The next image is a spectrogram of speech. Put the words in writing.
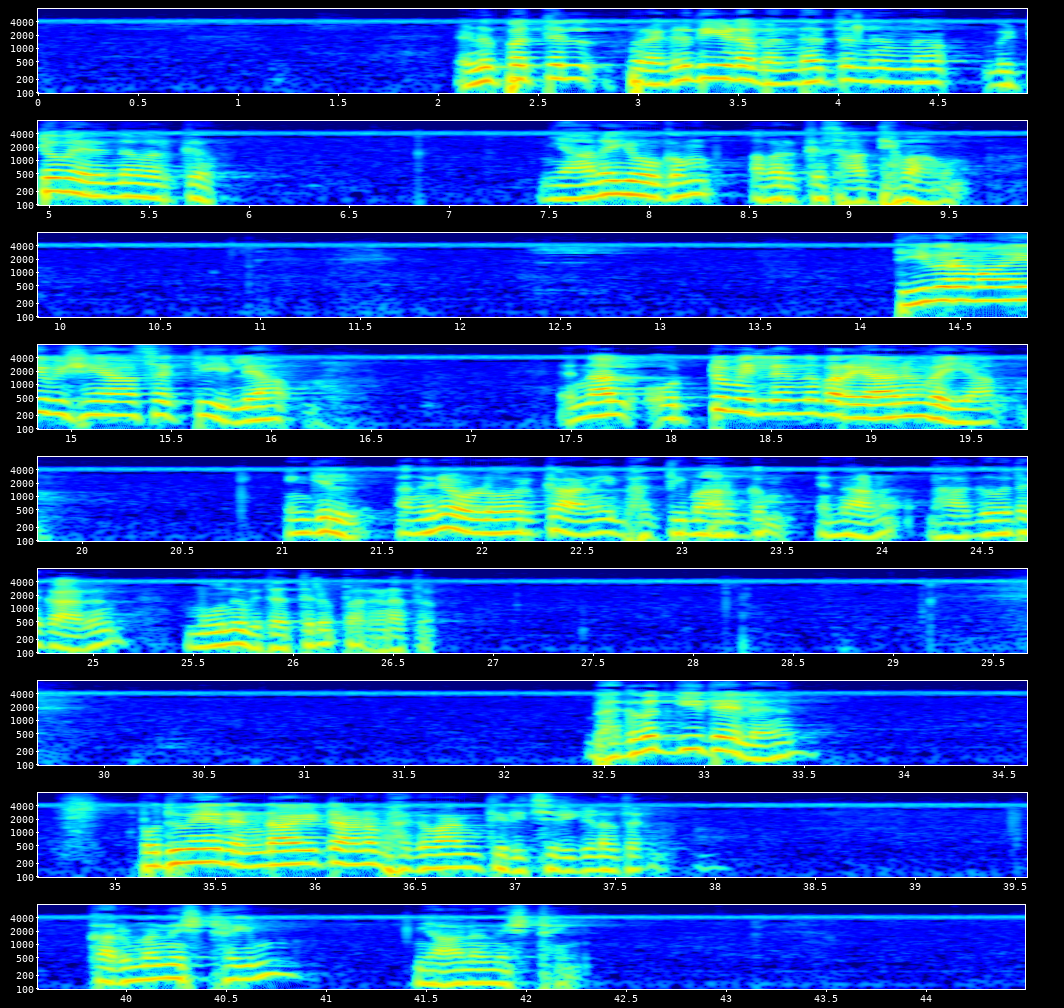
എളുപ്പത്തിൽ പ്രകൃതിയുടെ ബന്ധത്തിൽ നിന്ന് വിട്ടുവരുന്നവർക്ക് ജ്ഞാനയോഗം അവർക്ക് സാധ്യമാകും. തീവ്രമായ വിഷയാസക്തി ഇല്ല. എന്നാൽ ഒട്ടുമില്ലെന്ന് പറയാനും വയ്യ. എങ്കിൽ അങ്ങനെയുള്ളവർക്കാണ് ഈ ഭക്തിമാർഗം എന്നാണ് ഭാഗവതകാരൻ മൂന്ന് വിധത്തിൽ പറയണത്. ഭഗവത്ഗീതയിൽ പൊതുവെ രണ്ടായിട്ടാണ് ഭഗവാൻ തിരിച്ചിരിക്കുന്നത്. കർമ്മനിഷ്ഠയും ജ്ഞാനനിഷ്ഠയും.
